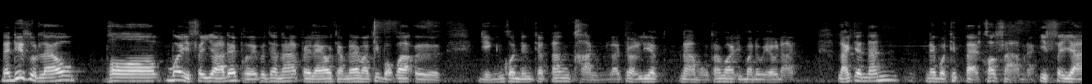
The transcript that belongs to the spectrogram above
ในที่สุดแล้ว พอเมื่ออิสยาได้เผยพระชนะไปแล้วจำได้มาที่บอกว่าเออหญิงคนหนึ่งจะตั้งครรภ์แล้วจะเรียกนามของท่านว่าอิมานูเอลได้หลังจากนั้นในบทที่ 8 ข้อ3เนี่ยอิสยา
